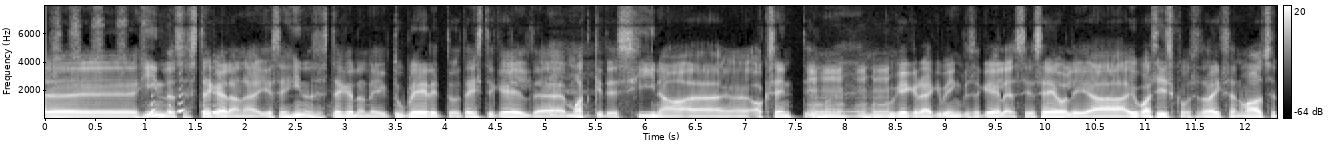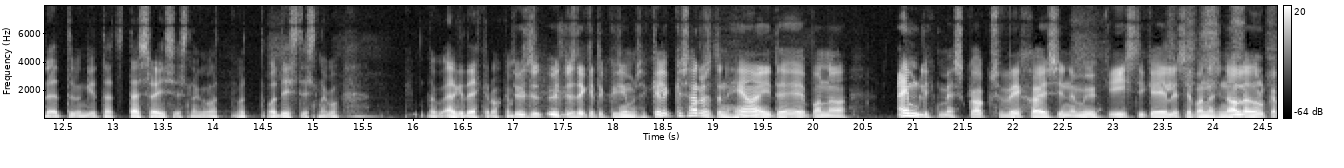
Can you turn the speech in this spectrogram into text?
äh, hiinlasest tegelane ja see hiinlasest tegelane ei dubleeritud eesti keelde matkides Hiina äh, aktsenti mm, -hmm. kui keegi räägib inglise keeles ja see oli äh, juba siis, kui ma seda väiksena vaatasin, et mingi that's, that's racist nagu what, what, what is this nagu nagu ärge tehke rohkem. üldse tekitab küsimuse, kelle, kes arvas, et on hea idee panna ämblikmees kaks VHS-ina müüki eesti keeles ja panna sinna alla nurka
